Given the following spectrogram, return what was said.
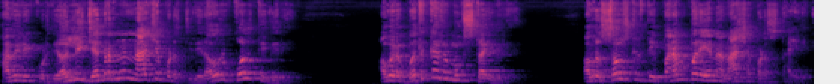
ಹಾವೇರಿಗೆ ಕೊಡ್ತೀವಿ. ಅಲ್ಲಿ ಜನರನ್ನು ನಾಶಪಡಿಸ್ತಿದ್ದೀರಿ, ಅವರು ಕೊಲ್ತಿದ್ದೀರಿ. ಅವರ ಬದುಕನ್ನು ಮುಗಿಸ್ತಾ ಇದ್ದೀರಿ. ಅವರ ಸಂಸ್ಕೃತಿ, ಪರಂಪರೆಯನ್ನು ನಾಶಪಡಿಸ್ತಾ ಇದ್ದೀರಿ.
